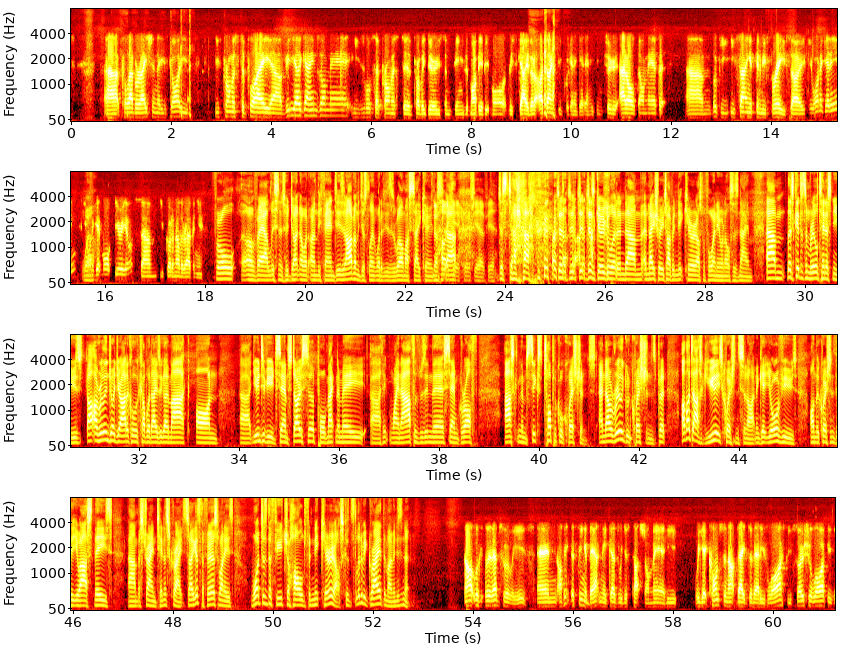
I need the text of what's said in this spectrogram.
uh, collaboration that he's got. He's, he's promised to play uh, video games on there. He's also promised to probably do some things that might be a bit more risque, but I don't think we're going to get anything too adult on there. But um, look, he, he's saying it's going to be free. So if you want to get in, you Wow. want to get more curious, um, you've got another avenue. For all of our listeners who don't know what OnlyFans is, and I've only just learnt what it is as well, I must say, Coons. Oh, uh, yeah, of course you have, yeah. Just, uh, just, just, just Google it and um, and make sure you type in Nick Kyrgios before anyone else's name. Um, let's get to some real tennis news. I, I really enjoyed your article a couple of days ago, Mark. On uh, you interviewed Sam Stosur, Paul McNamee, uh, I think Wayne Arthurs was in there, Sam Groth, asking them six topical questions, and they were really good questions. But I'd like to ask you these questions tonight and get your views on the questions that you asked these um, Australian tennis greats. So I guess the first one is, what does the future hold for Nick Kyrgios? Because it's a little bit grey at the moment, isn't it? No, look, it absolutely is. And I think the thing about Nick, as we just touched on there, he we get constant updates about his life, his social life, his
